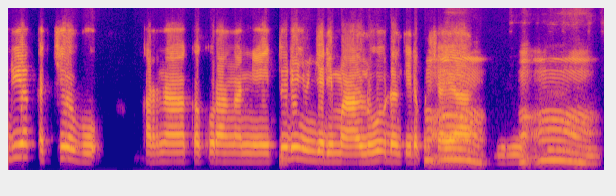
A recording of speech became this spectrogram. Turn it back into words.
dia kecil, Bu. Karena kekurangannya itu dia menjadi malu dan tidak percaya hmm. diri. Hmm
